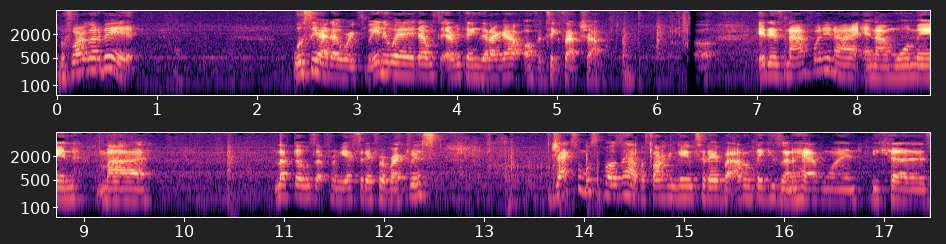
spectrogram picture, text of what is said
before I go to bed we'll see how that works. But anyway that was everything that I got off of TikTok shop. So, it is 9:49 and I'm warming my leftovers up from yesterday for breakfast. Jackson was supposed to have a soccer game today but I don't think he's gonna have one because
